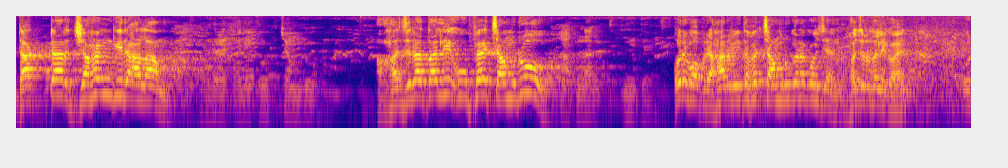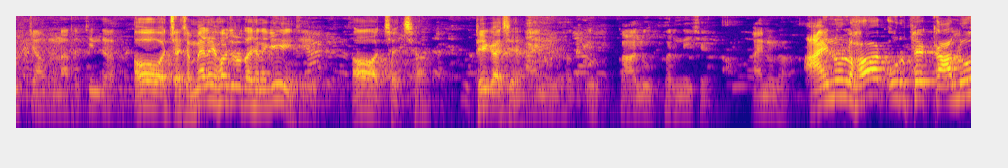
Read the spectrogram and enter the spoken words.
ডাক্তার জাহাঙ্গীর আলম। হজরত আলী উফ চামরু। ওরে বাপরে হার মিতা চামরু কেন কইছেন? হজরত আলী কহেন। ও আচ্ছা আচ্ছা মেলায় হজরত আছে নাকি? ও আচ্ছা আচ্ছা। ঠিক আছে। আইনুল হক উর্ফ কালু ফার্নিচার আইনুল হক। আইনুল হক উর্ফে কালু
